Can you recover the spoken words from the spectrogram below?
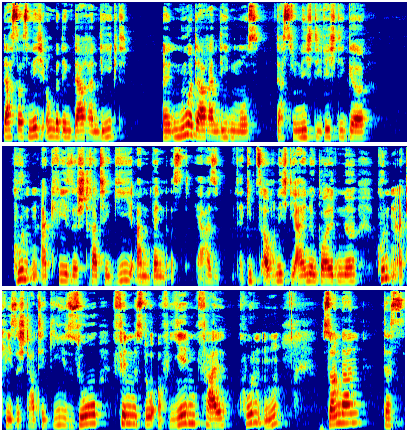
dass das nicht unbedingt daran liegt, äh, nur daran liegen muss, dass du nicht die richtige Kundenakquise-Strategie anwendest. Ja, also da gibt's auch nicht die eine goldene Kundenakquise-Strategie. So findest du auf jeden Fall Kunden, sondern das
